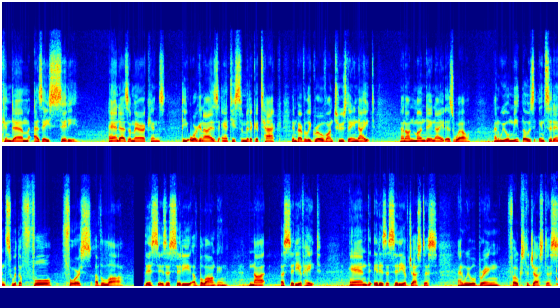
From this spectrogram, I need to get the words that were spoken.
condemn as a city and as Americans the organized anti-Semitic attack in Beverly Grove on Tuesday night and on Monday night as well. And we will meet those incidents with the full force of the law. This is a city of belonging, not a city of hate. And it is a city of justice, and we will bring folks to justice.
